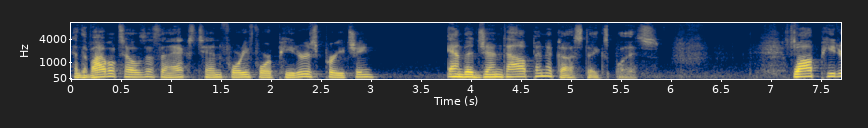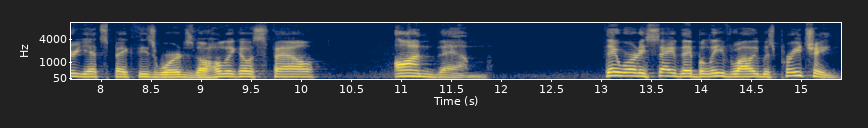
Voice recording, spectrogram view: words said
And the Bible tells us in Acts 10 44, Peter is preaching and the Gentile Pentecost takes place. While Peter yet spake these words, the Holy Ghost fell on them. They were already saved, they believed while he was preaching.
